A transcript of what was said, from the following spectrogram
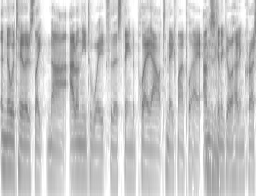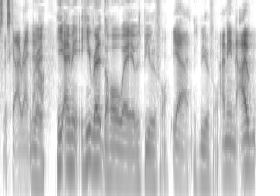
And Noah Taylor's like, nah, I don't need to wait for this thing to play out to make my play. I'm just going to go ahead and crush this guy right now. Mm-hmm. Right. He. I mean, he read it the whole way. It was beautiful. Yeah. It was beautiful. I mean, I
